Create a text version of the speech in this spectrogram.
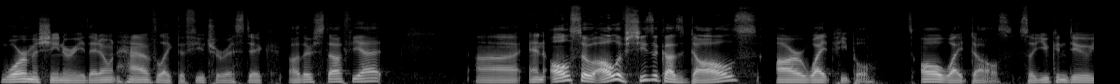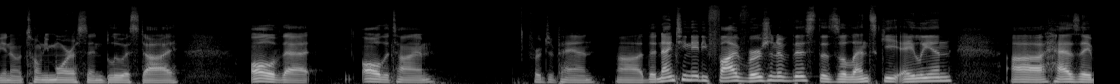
war machinery. They don't have like the futuristic other stuff yet. Uh, and also, all of Shizuka's dolls are white people. It's all white dolls. So you can do, you know, Toni Morrison, Bluest Eye, all of that, all the time for Japan. Uh, the 1985 version of this, the Zelensky alien, uh, has a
